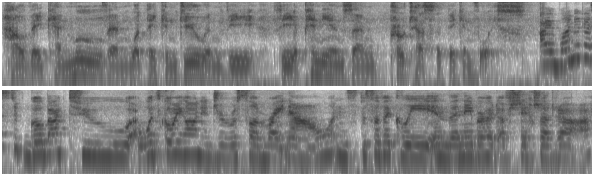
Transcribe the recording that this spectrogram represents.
how they can move and what they can do and the, the opinions and protests that they can voice. I wanted us to go back to what's going on in Jerusalem right now, and specifically in the neighborhood of Sheikh Jarrah.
